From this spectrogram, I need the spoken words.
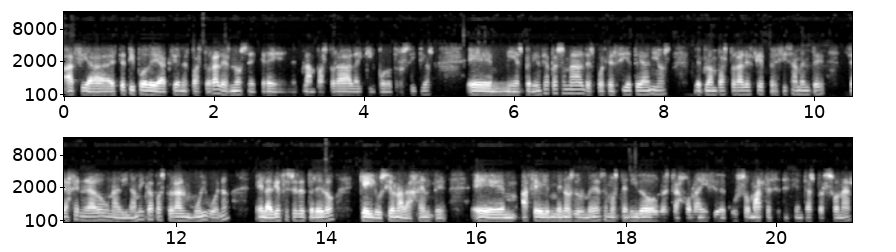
hacia este tipo de acciones pastorales. No se cree en el plan pastoral, hay que ir por otros sitios. Eh, mi experiencia personal, después de siete años de plan pastoral, es que precisamente se ha generado una dinámica pastoral muy buena en la diócesis de Toledo que ilusiona a la gente. Eh, hace menos de un mes hemos tenido nuestra jornada de inicio de curso, más de 700 personas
